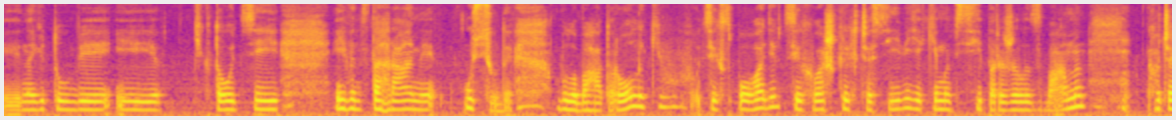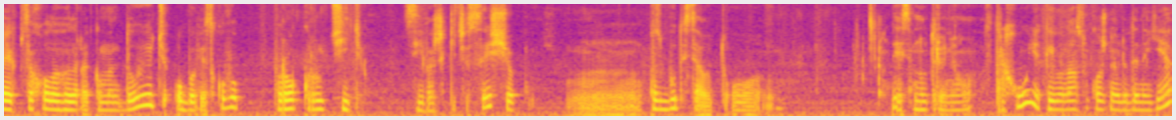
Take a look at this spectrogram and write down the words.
і на Ютубі, і в Тіктоці, і в Інстаграмі. Усюди було багато роликів, цих спогадів, цих важких часів, які ми всі пережили з вами. Хоча, як психологи рекомендують, обов'язково прокрутіть ці важкі часи, щоб позбутися от, десь внутрішнього страху, який у нас у кожної людини є.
